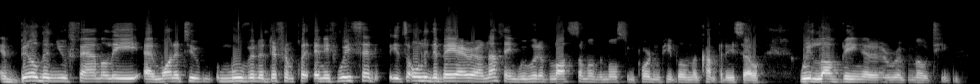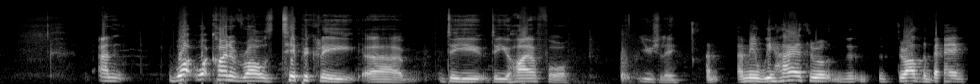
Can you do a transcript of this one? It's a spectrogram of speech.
and build a new family and wanted to move in a different place. And if we said it's only the Bay Area or nothing, we would have lost some of the most important people in the company. So we love being a remote team. And what what kind of roles typically uh, do you do you hire for usually? I mean, we hire through throughout the bank.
